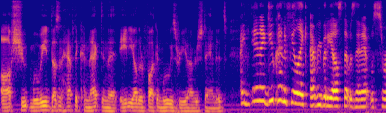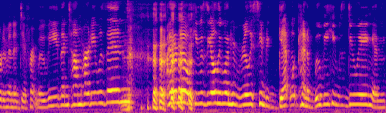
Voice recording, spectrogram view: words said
offshoot movie. It doesn't have to connect into 80 other fucking movies for you to understand it. I, and I do kind of feel like everybody else that was in it was sort of in a different movie than Tom Hardy was in. I don't know. He was the only one who really seemed to get what kind of movie he was doing, and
